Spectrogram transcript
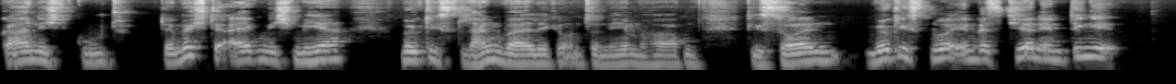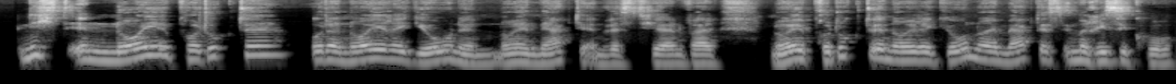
gar nicht gut. Der möchte eigentlich mehr möglichst langweilige Unternehmen haben. Die sollen möglichst nur investieren in Dinge, nicht in neue Produkte oder neue Regionen, neue Märkte investieren, weil neue Produkte, neue Regionen, neue Märkte ist immer Risiko.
